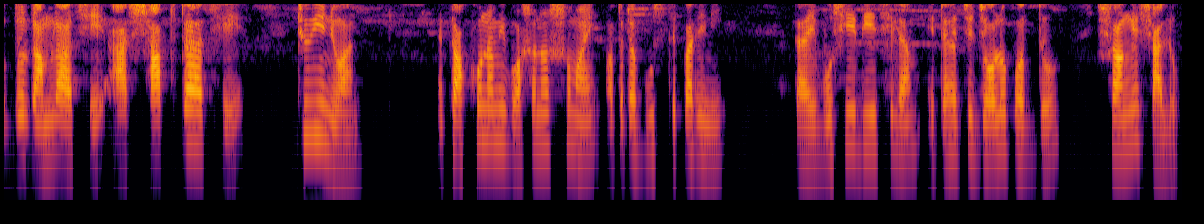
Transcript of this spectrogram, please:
পদ্মর গামলা আছে আর সাতটা আছে টু ইন ওয়ান তখন আমি বসানোর সময় অতটা বুঝতে পারিনি, তাই বসিয়ে দিয়েছিলাম, এটা হচ্ছে জলপদ্ম, সঙ্গে শালুক।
